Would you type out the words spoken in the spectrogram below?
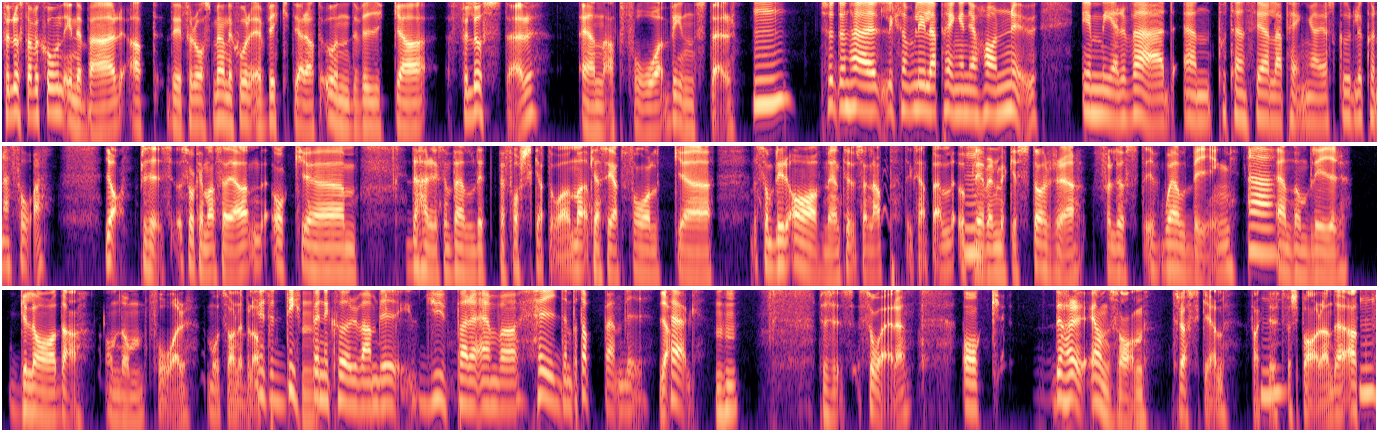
Förlustaversion innebär att det för oss människor är viktigare att undvika förluster än att få vinster. Mm. Så den här liksom, lilla pengen jag har nu är mer värd än potentiella pengar jag skulle kunna få. Ja, precis. Så kan man säga. Och eh, Det här är liksom väldigt beforskat. Då. Man kan se att folk eh, som blir av med en tusenlapp till exempel upplever mm. en mycket större förlust i well-being ja. än de blir glada om de får motsvarande belopp. Just dippen mm. i kurvan blir djupare än vad höjden på toppen blir ja. hög. Mm -hmm. Precis, så är det. Och det här är en sån tröskel faktiskt mm. för sparande. Att mm.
